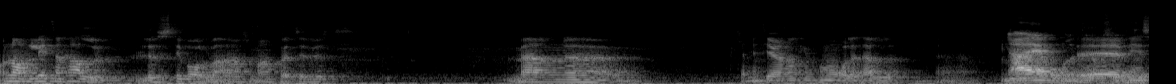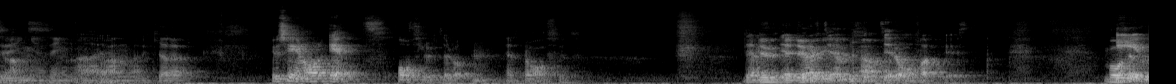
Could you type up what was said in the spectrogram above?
Och någon liten halvlustig boll va, som han sköt ut. Men uh, kan inte göra någonting på målet heller. Uh, nej målet är det finns ju ingenting Nej. att anmärka där. Hussein har ett avslut idag. Ett bra avslut. Det, Det du- det, det det du- räckte en bit ja. idag faktiskt. Både, Em,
